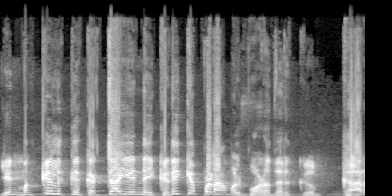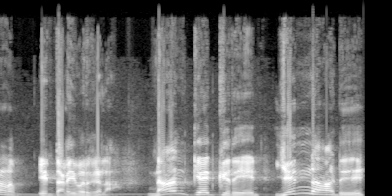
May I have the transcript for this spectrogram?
என் மக்களுக்கு கச்சா எண்ணெய் கிடைக்கப்படாமல் போனதற்கும் காரணம் என் தலைவர்களா? நான் கேட்கிறேன் என் நாடு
